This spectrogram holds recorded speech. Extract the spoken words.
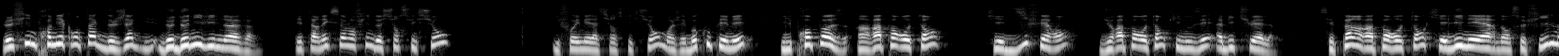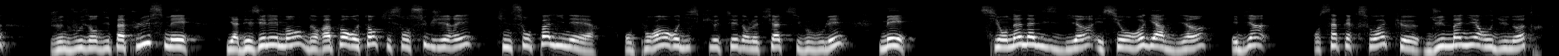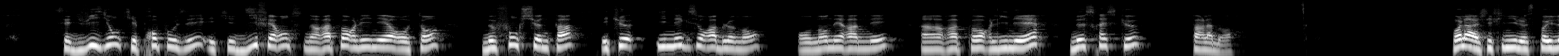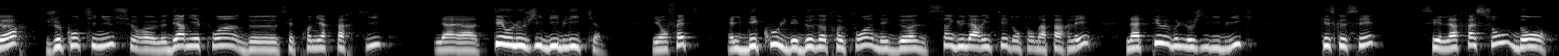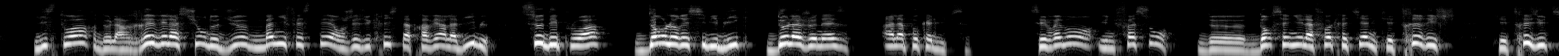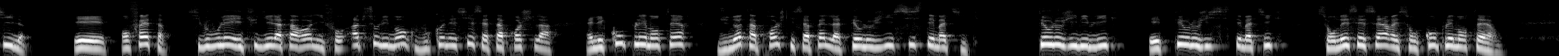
Le film Premier Contact de Denis Villeneuve est un excellent film de science-fiction. Il faut aimer la science-fiction. Moi, j'ai beaucoup aimé. Il propose un rapport au temps qui est différent du rapport au temps qui nous est habituel. C'est pas un rapport au temps qui est linéaire dans ce film. Je ne vous en dis pas plus, mais il y a des éléments de rapport au temps qui sont suggérés, qui ne sont pas linéaires. On pourra en rediscuter dans le chat si vous voulez, mais si on analyse bien et si on regarde bien, eh bien, on s'aperçoit que d'une manière ou d'une autre, cette vision qui est proposée et qui est différente d'un rapport linéaire au temps ne fonctionne pas et que inexorablement, on en est ramené à un rapport linéaire, ne serait-ce que par la mort. Voilà, j'ai fini le spoiler. Je continue sur le dernier point de cette première partie, la théologie biblique. Et en fait, elle découle des deux autres points, des deux singularités dont on a parlé. La théologie biblique, qu'est-ce que c'est? C'est la façon dont l'histoire de la révélation de Dieu manifestée en Jésus-Christ à travers la Bible se déploie dans le récit biblique de la Genèse à l'Apocalypse. C'est vraiment une façon de, d'enseigner la foi chrétienne qui est très riche, qui est très utile. Et en fait, si vous voulez étudier la parole, il faut absolument que vous connaissiez cette approche-là elle est complémentaire d'une autre approche qui s'appelle la théologie systématique. Théologie biblique et théologie systématique sont nécessaires et sont complémentaires.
